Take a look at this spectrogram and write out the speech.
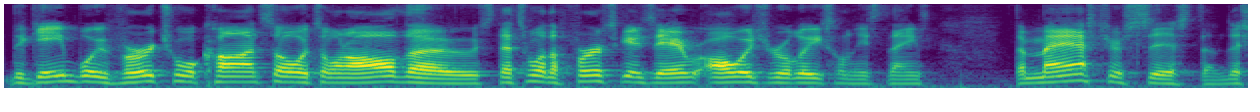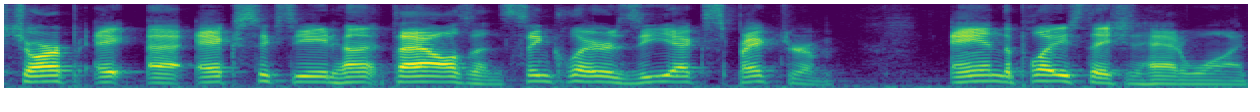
the Game Boy Virtual Console. It's on all those. That's one of the first games they ever always release on these things. The Master System, the Sharp A- uh, X68000, Sinclair ZX Spectrum, and the PlayStation had one.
